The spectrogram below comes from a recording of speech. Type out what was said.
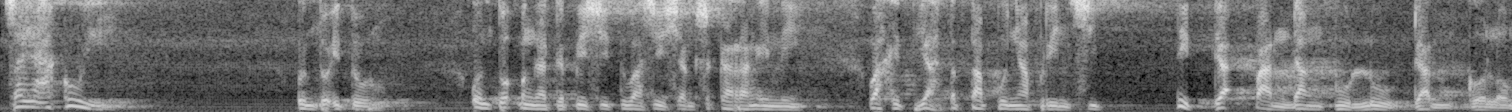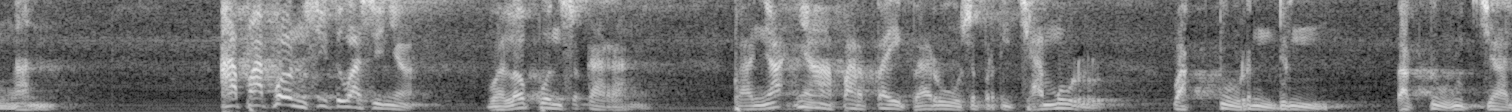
Saya akui untuk itu, untuk menghadapi situasi yang sekarang ini, Wahidiyah tetap punya prinsip tidak pandang bulu dan golongan. Apa pun situasinya, walaupun sekarang banyaknya partai baru seperti jamur waktu rendeng waktu hujan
